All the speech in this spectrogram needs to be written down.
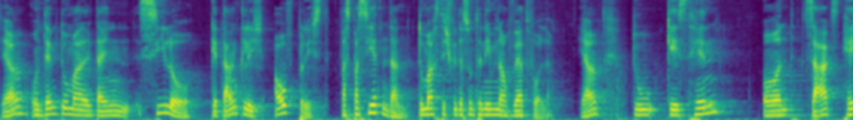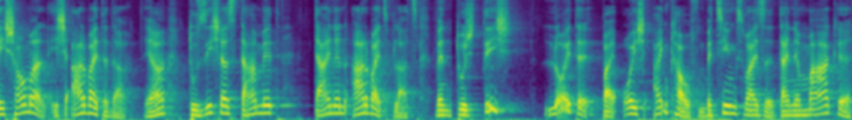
ja, und indem du mal dein Silo gedanklich aufbrichst, was passiert denn dann? Du machst dich für das Unternehmen auch wertvoller. Ja, du gehst hin und sagst, hey, schau mal, ich arbeite da. Ja, du sicherst damit deinen Arbeitsplatz. Wenn durch dich Leute bei euch einkaufen beziehungsweise deine Marke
